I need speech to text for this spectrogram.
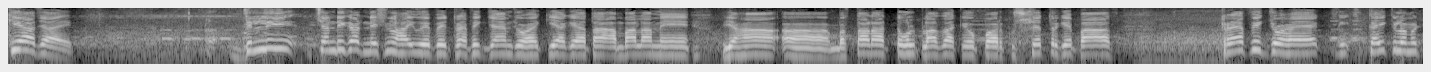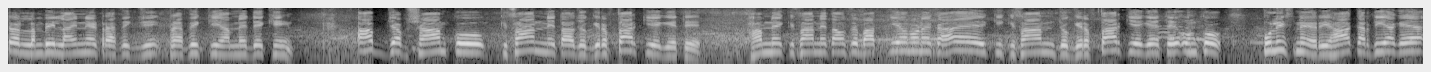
किया जाए। दिल्ली चंडीगढ़ नेशनल हाईवे पे ट्रैफ़िक जैम जो है किया गया था। अंबाला में यहाँ बस्ताड़ा टोल प्लाजा के ऊपर कुछ क्षेत्र के पास ट्रैफ़िक जो है, कई किलोमीटर लंबी लाइनें ट्रैफ़िक जी, ट्रैफ़िक की हमने देखी। अब जब शाम को किसान नेता जो गिरफ़्तार किए गए थे, हमने किसान नेताओं से बात की, उन्होंने कहा है कि किसान जो गिरफ़्तार किए गए थे, उनको पुलिस ने रिहा कर दिया गया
